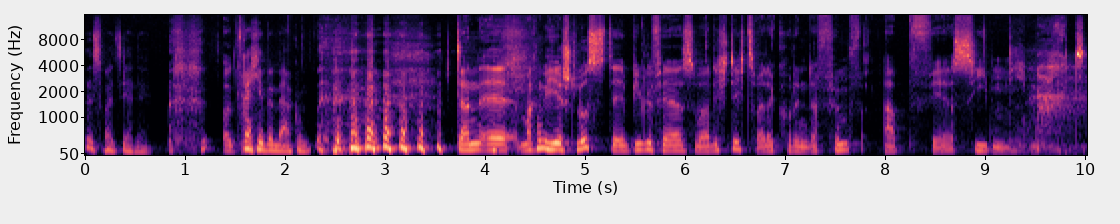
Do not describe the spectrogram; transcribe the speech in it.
Das war jetzt eher eine freche Bemerkung. Dann äh, machen wir hier Schluss. Der Bibelvers war richtig. 2. Korinther 5 ab Vers 7. Die Macht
